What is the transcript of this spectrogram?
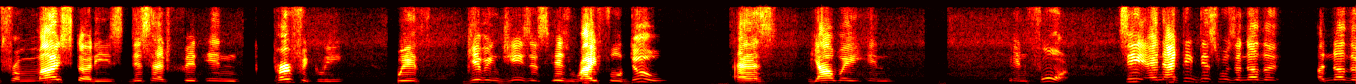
from my studies, this had fit in perfectly with giving Jesus his rightful due as Yahweh in in form. See, and I think this was another another,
